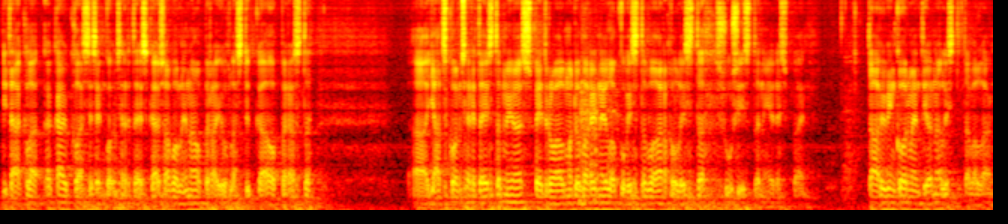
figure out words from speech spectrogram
pitää kla- käy klassisen konserteissa, käy Savonlinnan operajuhlassa, tykkää oopperasta, jatskonserteista myös, Pedro Almodovarin elokuvista, Varholista, Susista niin edespäin tämä on hyvin konventionaalista tavallaan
